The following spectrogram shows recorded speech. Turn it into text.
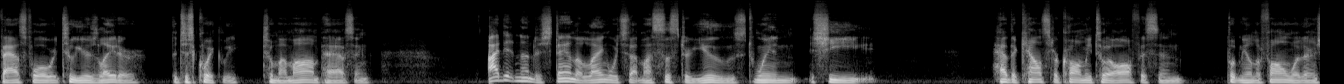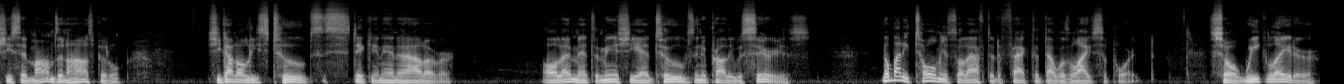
Fast forward two years later, uh, just quickly, to my mom passing. I didn't understand the language that my sister used when she had the counselor call me to her office and put me on the phone with her. And she said, Mom's in the hospital. She got all these tubes sticking in and out of her. All that meant to me is she had tubes and it probably was serious. Nobody told me until after the fact that that was life support. So a week later,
